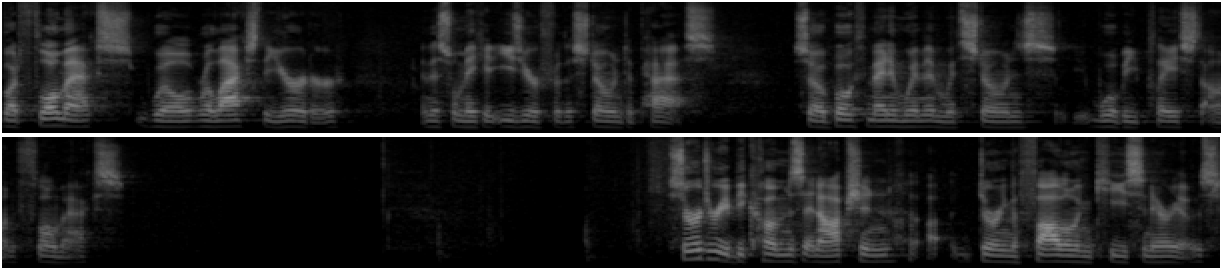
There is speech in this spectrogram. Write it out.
But Flomax will relax the ureter, and this will make it easier for the stone to pass. So both men and women with stones will be placed on Flomax. Surgery becomes an option uh, during the following key scenarios.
